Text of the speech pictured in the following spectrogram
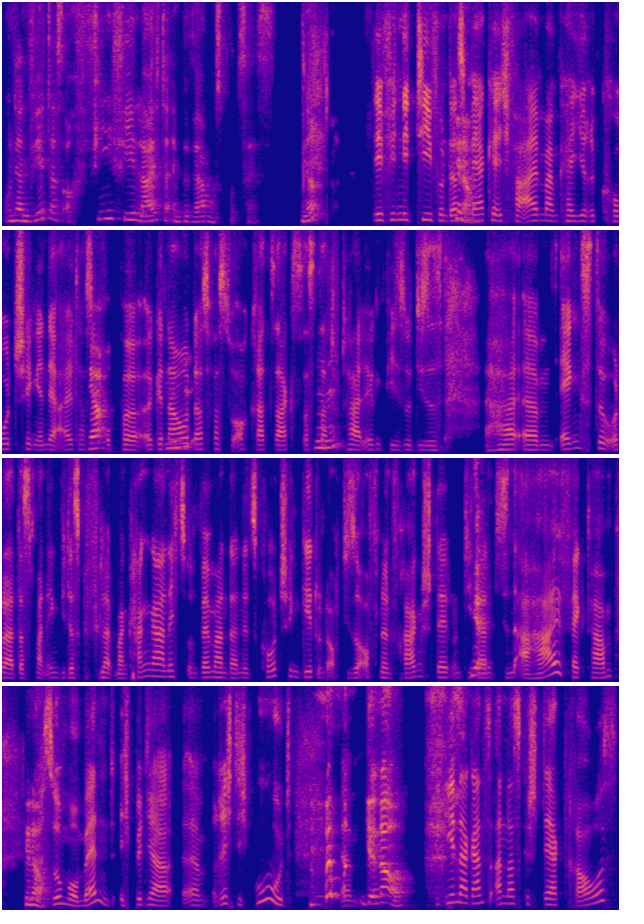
und dann wird das auch viel, viel leichter im Bewerbungsprozess. Ne? Definitiv. Und das genau. merke ich vor allem beim Karrierecoaching in der Altersgruppe. Ja. Äh, genau mhm. das, was du auch gerade sagst, dass mhm. da total irgendwie so dieses äh, ähm, Ängste oder dass man irgendwie das Gefühl hat, man kann gar nichts. Und wenn man dann ins Coaching geht und auch diese offenen Fragen stellt und die ja. dann diesen Aha-Effekt haben, genau. ach so, Moment, ich bin ja ähm, richtig gut. Ähm, genau. Wir gehen da ganz anders gestärkt raus.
